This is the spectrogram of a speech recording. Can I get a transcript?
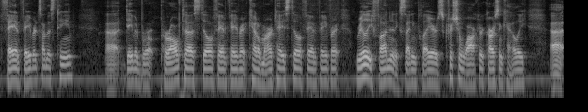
fan favorites on this team. Uh, David Peralta still a fan favorite. Ketel Marte still a fan favorite. Really fun and exciting players. Christian Walker, Carson Kelly. Uh,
